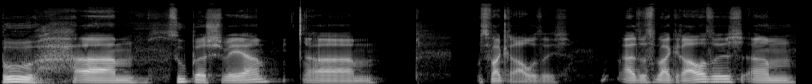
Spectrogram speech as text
Buh, ähm, super schwer. Ähm, es war grausig. Also es war grausig. Ähm,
